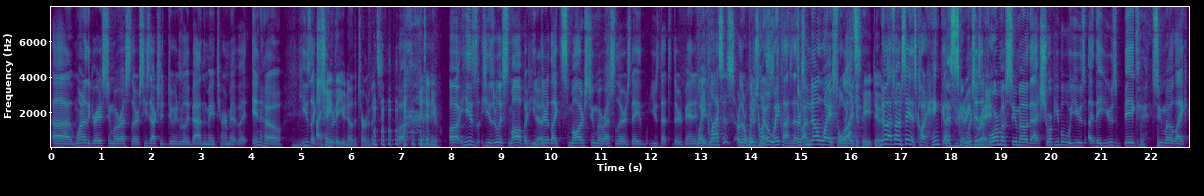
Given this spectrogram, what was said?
uh, one of the greatest sumo wrestlers. He's actually doing really bad in the May tournament, but Enho, he's like I super, hate that you know the tournaments. Continue. Uh, he's he's really small, but he Yeah. they're like smaller sumo wrestlers. They use that to their advantage. Weight They do, like- classes? Are there weight There's classes? no weight classes. That's There's why no way Swolby What? can compete, dude. No, that's what I'm saying. It's called henka. This is gonna be which is a form of sumo that short people will use. Uh, they use big sumo like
